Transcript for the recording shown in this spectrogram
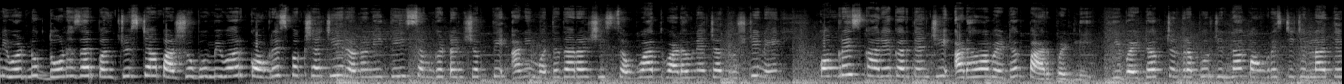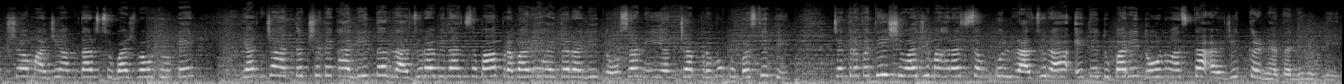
निवडणूक दोन हजार पंचवीसच्या पार्श्वभूमीवर काँग्रेस पक्षाची रणनीती संघटन शक्ती आणि मतदारांशी संवाद वाढवण्याच्या दृष्टीने काँग्रेस कार्यकर्त्यांची आढावा बैठक पार पडली. ही बैठक चंद्रपूर जिल्हा काँग्रेसचे जिल्हाध्यक्ष माजी आमदार सुभाषभाऊ धोटे यांच्या अध्यक्षतेखाली तर राजुरा विधानसभा प्रभारी हैदर अली दोसानी यांच्या प्रमुख उपस्थितीत छत्रपती शिवाजी महाराज संकुल राजुरा येथे दुपारी दोन वाजता आयोजित करण्यात आली होती.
